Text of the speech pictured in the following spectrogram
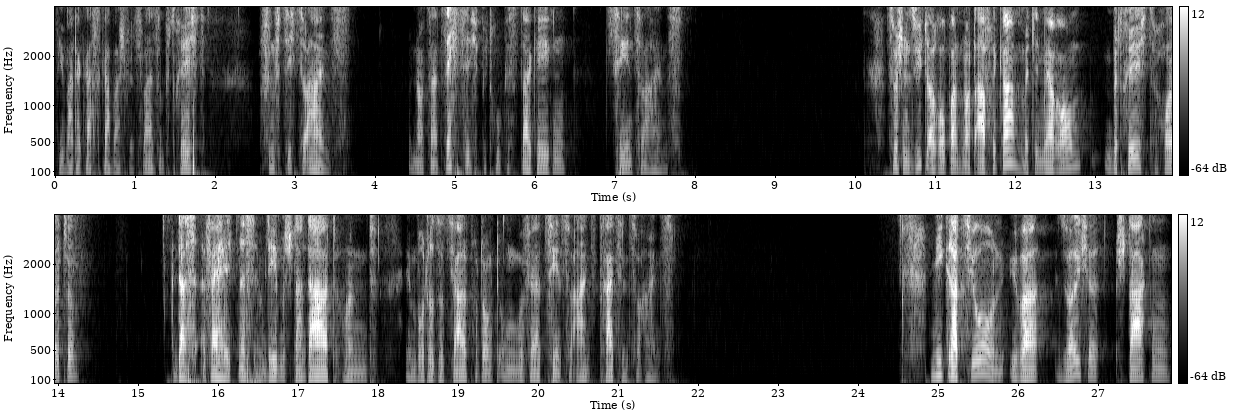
wie Madagaskar beispielsweise, beträgt 50 zu 1. 1960 betrug es dagegen 10 zu 1. Zwischen Südeuropa und Nordafrika, Mittelmeerraum, beträgt heute das Verhältnis im Lebensstandard und im Bruttosozialprodukt ungefähr 10 zu 1, 13 zu 1. Migration über solche starken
